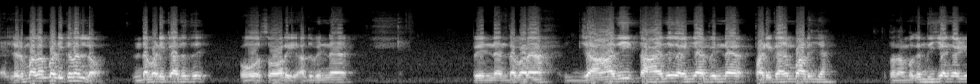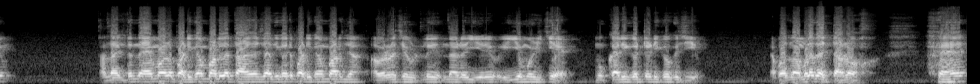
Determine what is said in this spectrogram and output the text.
എല്ലാവരും മതം പഠിക്കണമല്ലോ എന്താ പഠിക്കാത്തത്? ഓ സോറി അത് പിന്നെ പിന്നെ എന്താ പറയാ? ജാതി താഴ്ന്നു കഴിഞ്ഞാൽ പിന്നെ പഠിക്കാനും പാടില്ല. അപ്പൊ നമുക്ക് എന്ത് ചെയ്യാൻ കഴിയും? അതായത് നിയമമാണ്. പഠിക്കാൻ പാടില്ല താഴ്ന്ന ജാതിക്കാർ പഠിക്കാൻ പാടില്ല. അവരുടെ ചുവട്ടിൽ എന്താണ് ഈ ഈയമൊഴിക്കേ മുക്കാലി കെട്ടടിക്കുകയൊക്കെ ചെയ്യും. അപ്പൊ നമ്മൾ തെറ്റാണോ? ഏഹ്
